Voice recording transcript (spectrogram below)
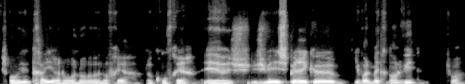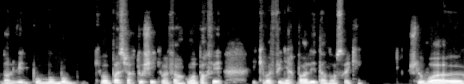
j'ai pas envie de trahir nos, nos, frères, nos confrères. Et je, je, vais espérer qu'il va le mettre dans le vide dans le vide, boum, boum, boum, qui va pas se faire toucher, qui va faire un combat parfait et qui va finir par l'éteindre en striking. Je le vois euh,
